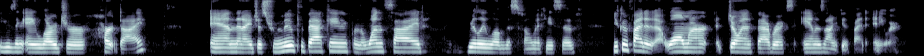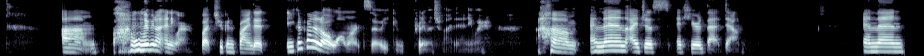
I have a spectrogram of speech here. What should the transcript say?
using a larger heart die. And then I just removed the backing from the one side. I really love this foam adhesive. You can find it at Walmart, at Joann Fabrics, Amazon, you can find it anywhere. Um, well, maybe not anywhere, but you can find it. You can find it all Walmart, so you can pretty much find it anywhere. Um, and then I just adhered that down. And then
